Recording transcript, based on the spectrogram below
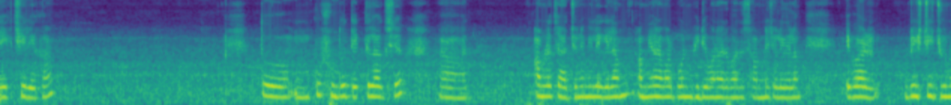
দেখছি লেখা তো খুব সুন্দর দেখতে লাগছে। আমরা চারজনে মিলে গেলাম। আমি আর আমার বোন ভিডিও বানাতে আমাদের সামনে চলে গেলাম। এবার বৃষ্টির জন্য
